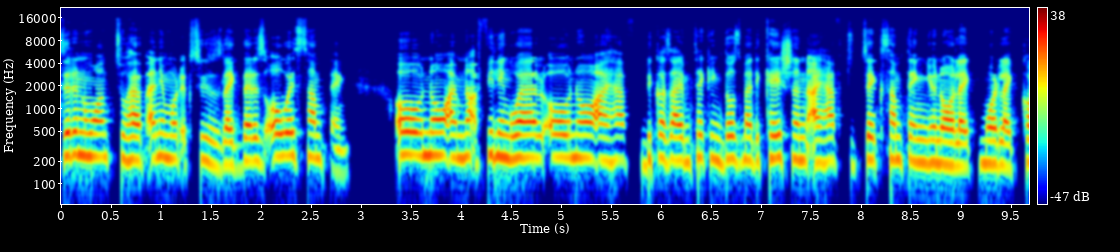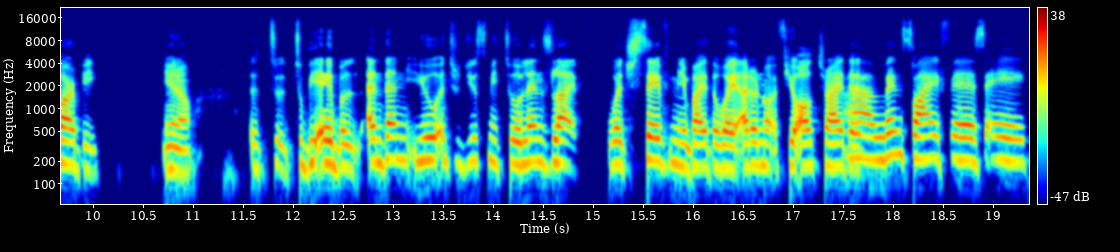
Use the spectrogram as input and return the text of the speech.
didn't want to have any more excuses like there is always something oh no i'm not feeling well. Oh no i have because i'm taking those medication i have to take something you know like more like carby you know uh, to, to be able and then you introduced me to lynn's life which saved me by the way. I don't know if you all tried it. Uh, lynn's life is a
